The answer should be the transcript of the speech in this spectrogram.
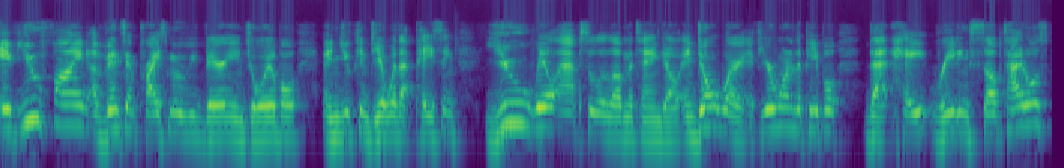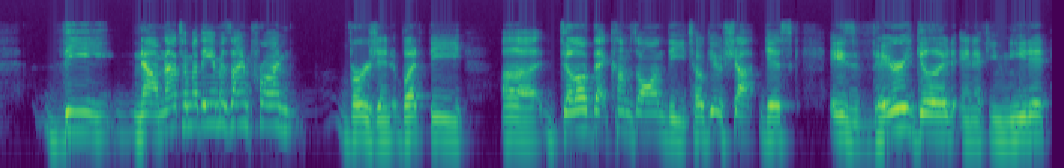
if you find a Vincent Price movie very enjoyable and you can deal with that pacing, you will absolutely love Matango. And don't worry, if you're one of the people that hate reading subtitles, the now I'm not talking about the Amazon Prime version, but the uh, dub that comes on the Tokyo Shock disc is very good. And if you need it,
